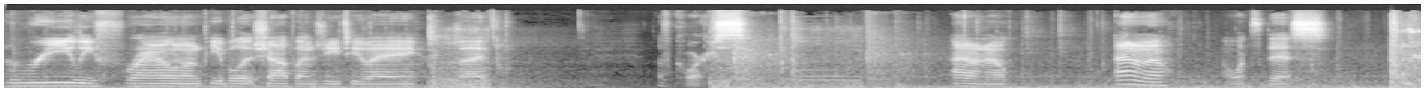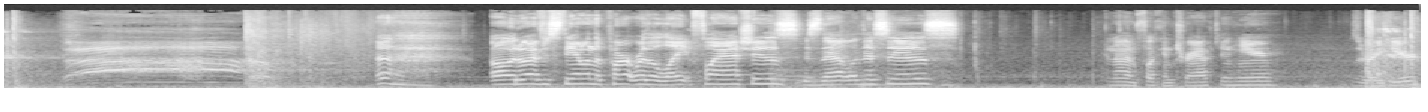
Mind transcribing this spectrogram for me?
really frown on people that shop on G2A, but of course. I don't know. I don't know. Oh, what's this? oh, do I have to stand on the part where the light flashes? Is that what this is? And I'm fucking trapped in here? Is it right here?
